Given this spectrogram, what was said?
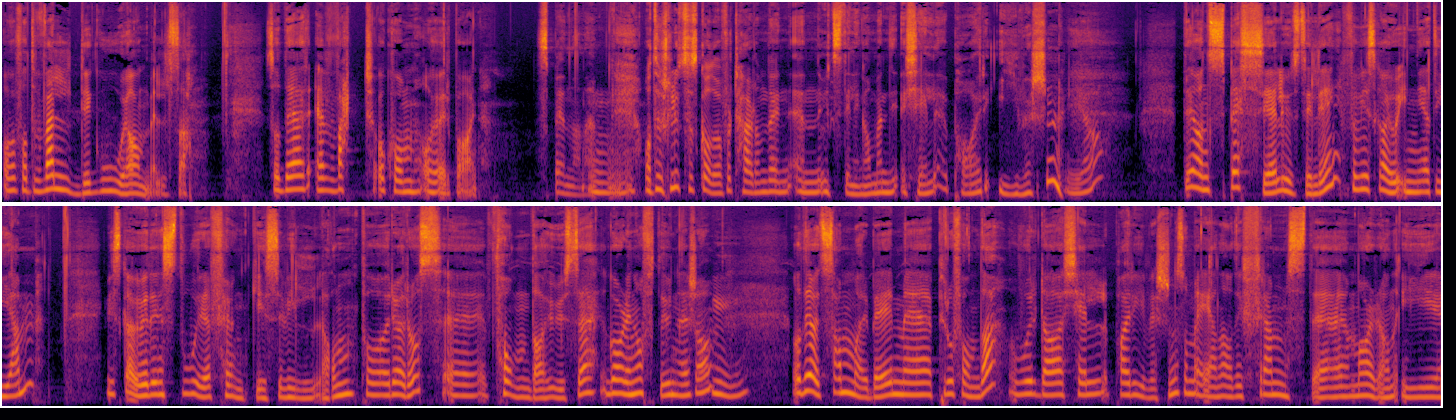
og har fått veldig gode anmeldelser. Så det er verdt å komme og høre på han. Spennende. Mm. Og til slutt så skal du fortelle om den en utstillinga med Kjell Par Iversen. Ja. Det er jo en spesiell utstilling, for vi skal jo inn i et hjem. Vi skal jo i den store funkisvillaen på Røros. Eh, Fondahuset går den ofte under sånn. Og det er jo et samarbeid med Profonda, hvor da Kjell Par Iversen, som er en av de fremste malerne i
